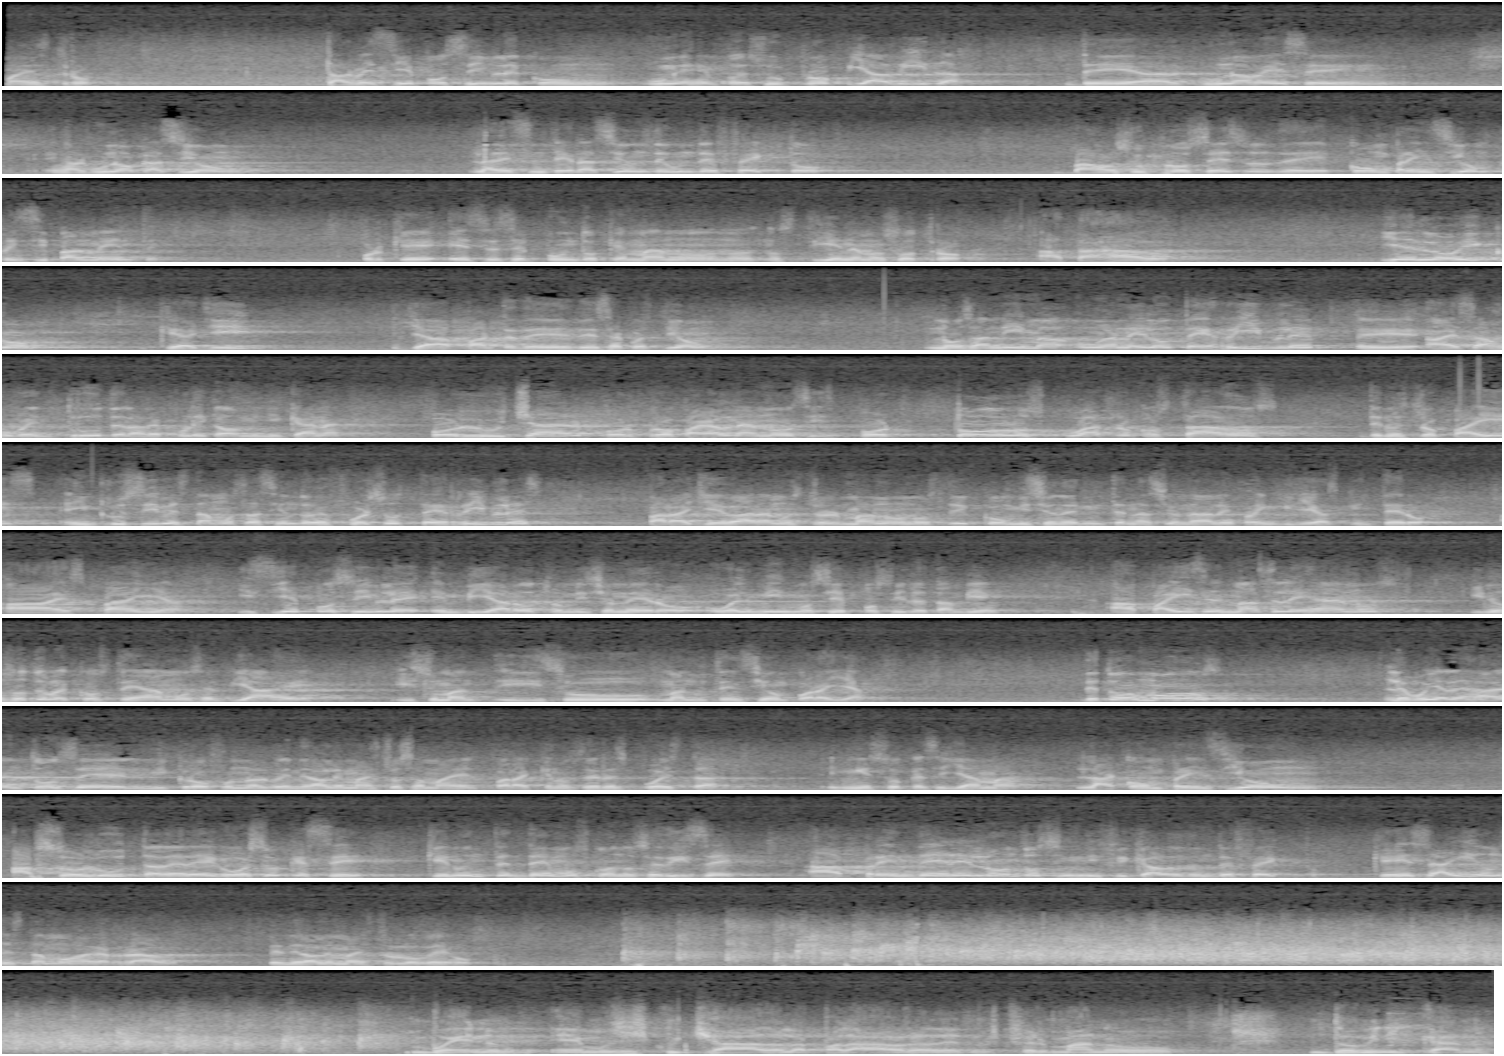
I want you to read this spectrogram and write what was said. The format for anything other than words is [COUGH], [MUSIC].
maestro, tal vez si es posible con un ejemplo de su propia vida, de alguna vez en, alguna ocasión, la desintegración de un defecto bajo sus procesos de comprensión principalmente, porque ese es el punto que más nos, tiene a nosotros atajado. Y es lógico que allí, ya aparte de esa cuestión, nos anima un anhelo terrible eh, a esa juventud de la República Dominicana por luchar, por propagar la gnosis por todos los cuatro costados de nuestro país e inclusive estamos haciendo esfuerzos terribles para llevar a nuestro hermano gnóstico misionero internacional Efraín Villegas Quintero a España y si es posible enviar otro misionero o él mismo si es posible también a países más lejanos y nosotros le costeamos el viaje y su, y su manutención por allá. De todos modos, le voy a dejar entonces el micrófono al venerable maestro Samael para que nos dé respuesta en eso que se llama la comprensión absoluta del ego, eso que, se, que no entendemos cuando se dice aprender el hondo significado de un defecto, que es ahí donde estamos agarrados. Venerable maestro, lo dejo. Bueno, hemos escuchado la palabra de nuestro hermano dominicano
